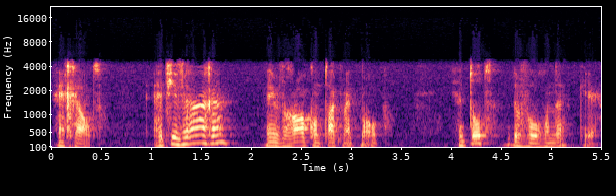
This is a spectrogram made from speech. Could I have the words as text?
en geld. Heb je vragen? Neem vooral contact met me op. En tot de volgende keer.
